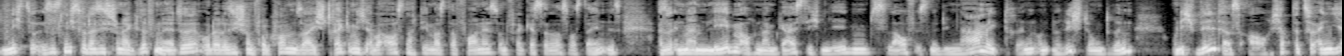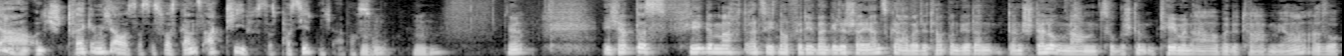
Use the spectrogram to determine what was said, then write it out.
nicht so, ist es nicht so, dass ich es schon ergriffen hätte oder dass ich schon vollkommen sage, ich strecke mich aber aus nach dem, was da vorne ist und vergesse das, was da hinten ist. Also in meinem Leben, auch in meinem geistlichen Lebenslauf ist eine Dynamik drin und eine Richtung drin und ich will das auch. Ich habe dazu ein Ja und ich strecke mich aus. Das ist was ganz Aktives. Das passiert nicht einfach so. Mhm. Mhm. Ja. Ich habe das viel gemacht, als ich noch für die Evangelische Allianz gearbeitet habe und wir dann dann Stellungnahmen zu bestimmten Themen erarbeitet haben, ja, also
